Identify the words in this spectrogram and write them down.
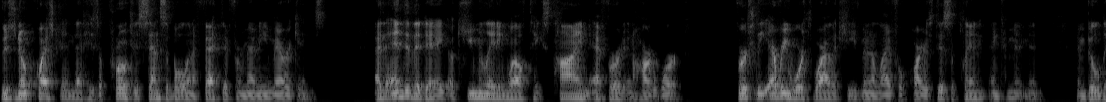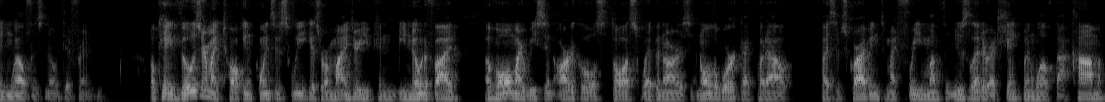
there's no question that his approach is sensible and effective for many Americans. At the end of the day, accumulating wealth takes time, effort, and hard work. Virtually every worthwhile achievement in life requires discipline and commitment, and building wealth is no different. Okay, those are my talking points this week. As a reminder, you can be notified of all my recent articles, thoughts, webinars, and all the work I put out by subscribing to my free monthly newsletter at shenkmanwealth.com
